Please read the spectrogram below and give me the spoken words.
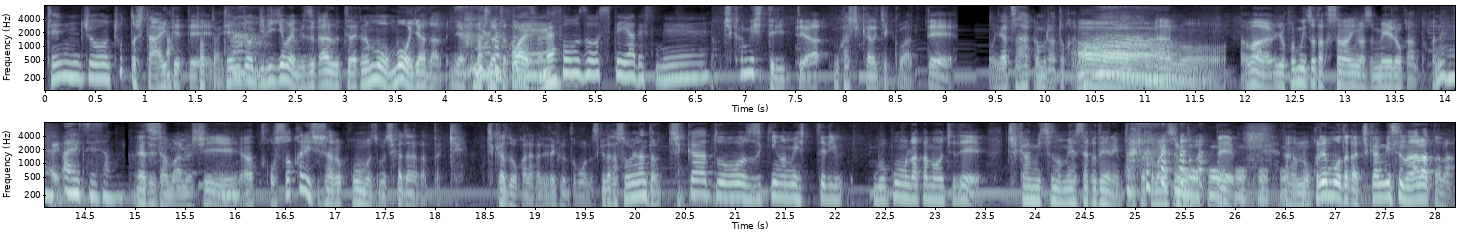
天井ちょっと下開いてて天井ギリギリまで水があるってだけでもうもう嫌だいや気持ちになっちゃった。怖いですよね想像して嫌ですね。地下ミステリーってあ昔から結構あって八つ墓村とかね。ああのまあ横溝たくさんあります迷路館とかね。はい。あやついさんも。八つさんもあるしあと遅かりしシャーロック・ホームズも地下じゃなかったっけ？地下道かなんか出てくると思うんですけどだからそういうなんだろう地下道好きのミステリー僕も仲間内で地下密の名作だよねみたいな人たまにすることがあってあのこれもだから地下ミスの新たな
